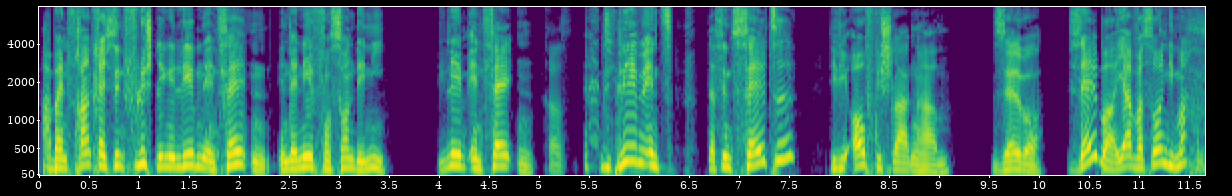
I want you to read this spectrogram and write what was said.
Aber in Frankreich sind Flüchtlinge leben in Zelten in der Nähe von Saint-Denis. Die leben in Zelten. Krass. Die leben in, Z- das sind Zelte, die die aufgeschlagen haben. Selber. Selber, ja, was sollen die machen?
